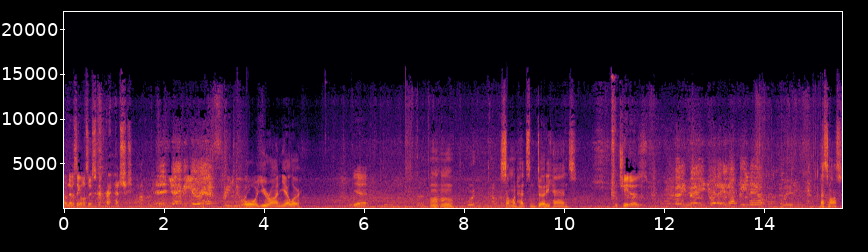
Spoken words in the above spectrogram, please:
I've never seen one so scratched. Or urine yellow. Yeah. Mm-mm. Someone had some dirty hands. Some Cheetos. That's nice.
